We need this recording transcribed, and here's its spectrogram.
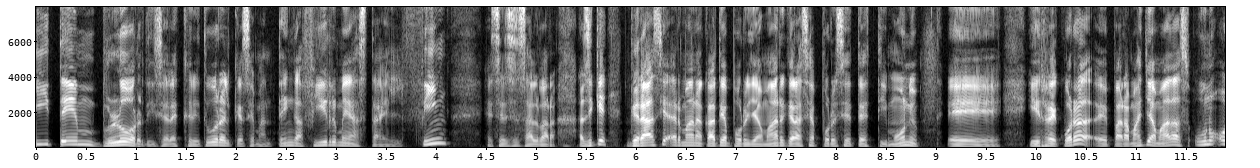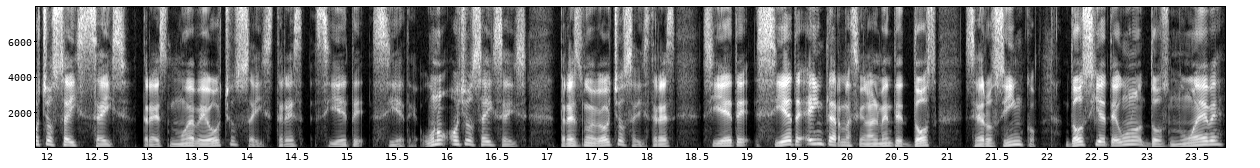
y temblor, dice la escritura, el que se mantenga firme hasta el fin, ese se salvará. Así que gracias hermana Katia por llamar, gracias por ese testimonio. Eh, y recuerda, eh, para más llamadas, 1866-398-6377. 1866-398-6377 e internacionalmente 205-271-29.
